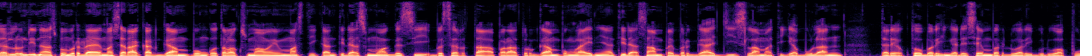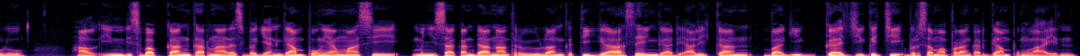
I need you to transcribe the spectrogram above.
Sudarlun Dinas Pemberdayaan Masyarakat Gampung Kota Loksmawe memastikan tidak semua gesi beserta aparatur gampung lainnya tidak sampai bergaji selama tiga bulan dari Oktober hingga Desember 2020. Hal ini disebabkan karena ada sebagian gampung yang masih menyisakan dana triwulan ketiga sehingga dialihkan bagi gaji kecil bersama perangkat gampung lain.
